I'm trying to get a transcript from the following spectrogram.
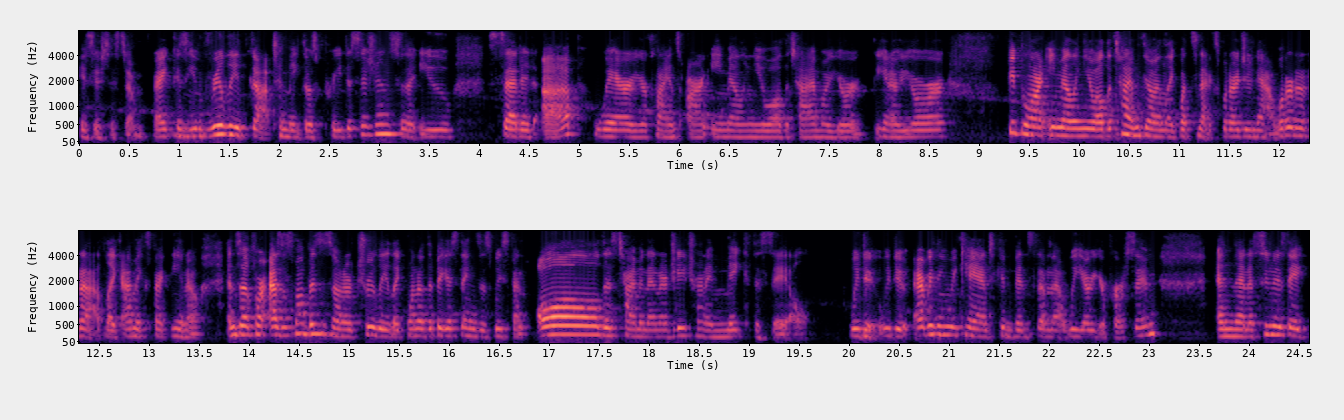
is your system, right? Because you've mm-hmm. really got to make those pre decisions so that you set it up where your clients aren't emailing you all the time or your, you know, your people aren't emailing you all the time going like what's next what do i do now what da, da, da. like i'm expecting you know and so for as a small business owner truly like one of the biggest things is we spend all this time and energy trying to make the sale we do we do everything we can to convince them that we are your person and then as soon as they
